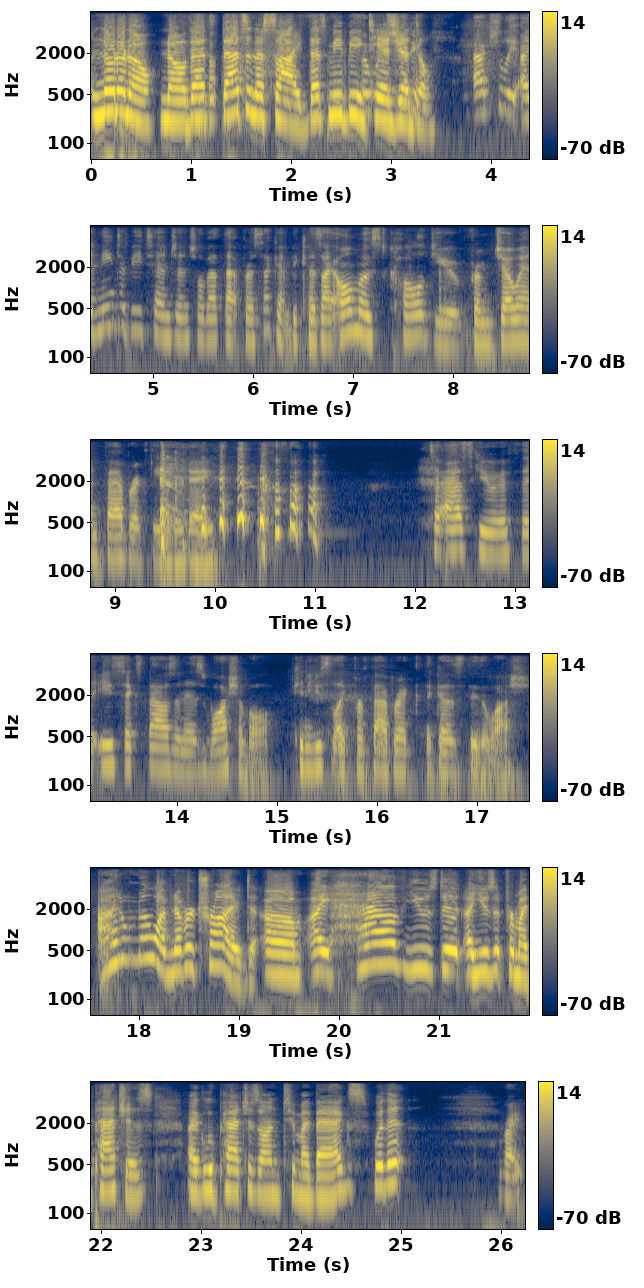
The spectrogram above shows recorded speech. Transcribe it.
No, no, no, no. That's that's an aside. That's me being So tangential. Actually, I need to be tangential about that for a second because I almost called you from Jo-Ann Fabric the other day to ask you if the E6000 is washable. Can you use it like for fabric that goes through the wash? I don't know. I've never tried. Um, I have used it. I use it for my patches. I glue patches onto my bags with it. Right.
